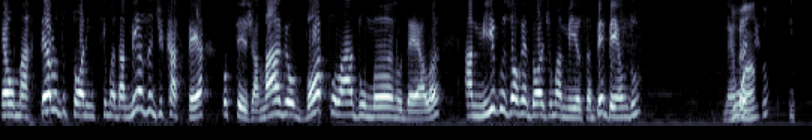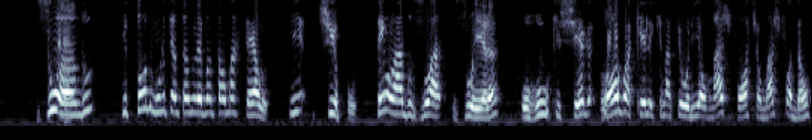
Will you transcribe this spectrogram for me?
É o martelo do Thor em cima da mesa de café, ou seja, a Marvel bota o lado humano dela, amigos ao redor de uma mesa bebendo? Zoando. zoando e todo mundo tentando levantar o martelo. E, tipo, tem o lado zoa- zoeira, o Hulk chega, logo aquele que na teoria é o mais forte, é o mais fodão,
